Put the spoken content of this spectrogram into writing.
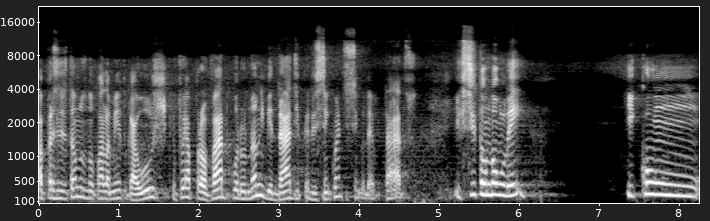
apresentamos no Parlamento Gaúcho, que foi aprovado por unanimidade pelos 55 deputados, e que se tornou lei. E com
